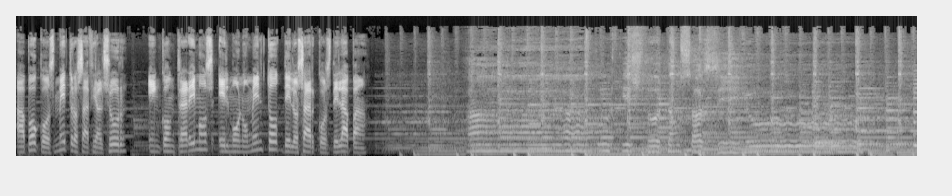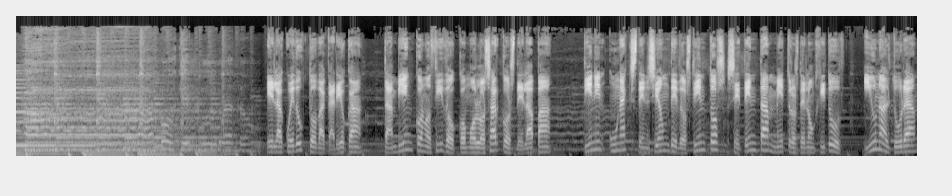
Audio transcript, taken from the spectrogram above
A pocos metros hacia el sur encontraremos el monumento de los arcos de Lapa. Ah, porque estou tão sozinho. El acueducto da Carioca, también conocido como los arcos de Lapa, tienen una extensión de 270 metros de longitud y una altura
